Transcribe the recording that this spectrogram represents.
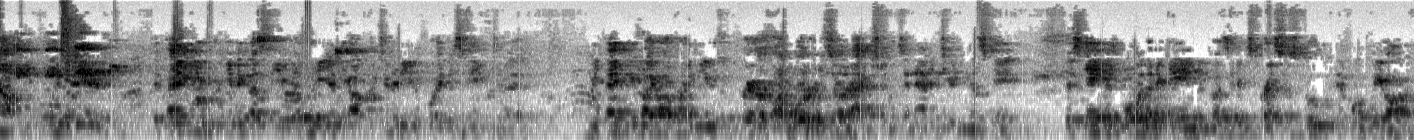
Out before we begin to thank you for giving us the ability and the opportunity to play this game today. We thank you by offering you the prayer of our words, our actions, and attitude in this game. This game is more than a game because it expresses who and what we are.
